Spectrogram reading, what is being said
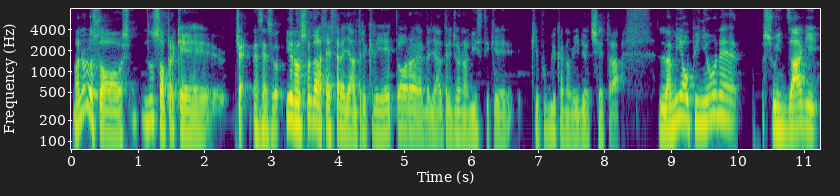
Ma non lo so, non so perché, cioè, nel senso, io non sono della testa degli altri creator, degli altri giornalisti che, che pubblicano video, eccetera. La mia opinione su Inzaghi,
